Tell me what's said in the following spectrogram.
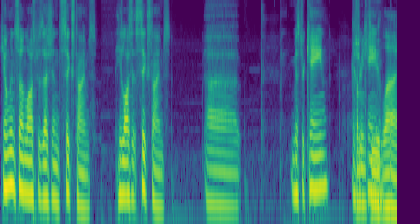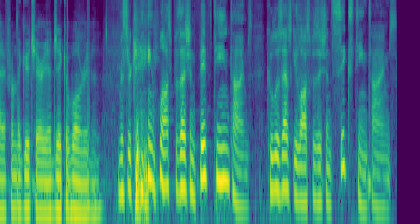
Heung-min Son lost possession six times. He lost it six times. Uh, Mr. Kane. Mr. Coming Kane, to you live from the Gooch area, Jacob Wallraven. Mr. Kane lost possession 15 times. Kulusevski lost possession 16 times.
